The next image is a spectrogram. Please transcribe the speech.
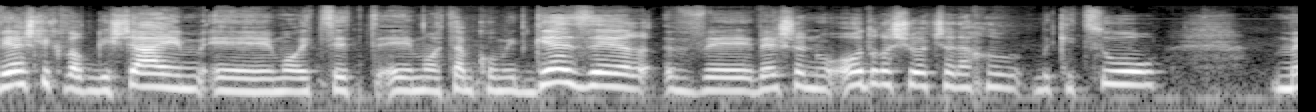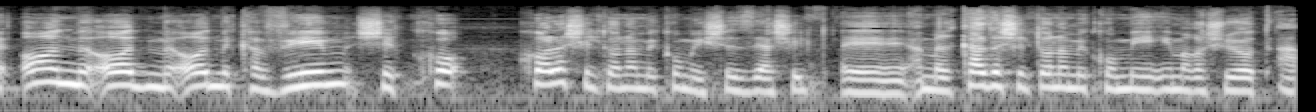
ויש לי כבר פגישה עם אה, מועצת, אה, מועצה מקומית גזר, ו, ויש לנו עוד רשויות שאנחנו, בקיצור, מאוד מאוד מאוד מקווים שכל... כל השלטון המקומי, שזה השלט, אה, המרכז השלטון המקומי עם הרשויות, אה,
